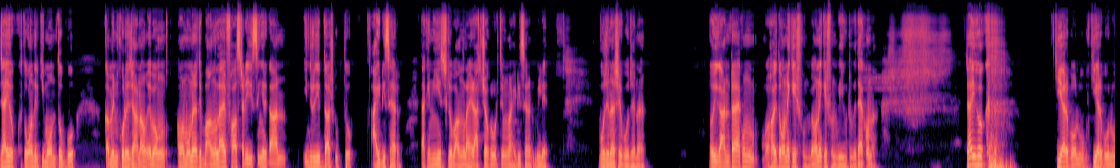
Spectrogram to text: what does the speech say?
যাই হোক, তোমাদের কি মন্তব্য? কমেন্ট করে জানাও। এবং আমার মনে আছে বাংলায় ফার্স্ট অরিজিৎ সিং এর গান ইন্দ্রদীপ দাশগুপ্ত আইডি স্যার তাকে নিয়ে এসেছিল বাংলায়, রাজ চক্রবর্তী এবং আইডি স্যার মিলে। বোঝে না সে, বোঝে না। ওই গানটা এখন হয়তো অনেকে শুনবে অনেকে শুনবে ইউটিউবে, দেখো না। যাই হোক, কি আর বলব কি আর বলব?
